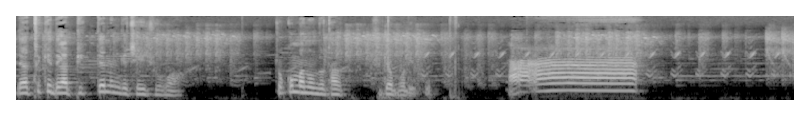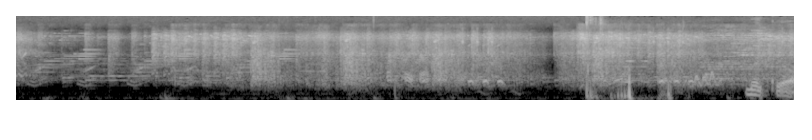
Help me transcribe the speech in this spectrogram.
내가 특히 내가 빅 되는 게 제일 좋아. 조금만 놈도 다 죽여버리고. 아! 내 거야.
